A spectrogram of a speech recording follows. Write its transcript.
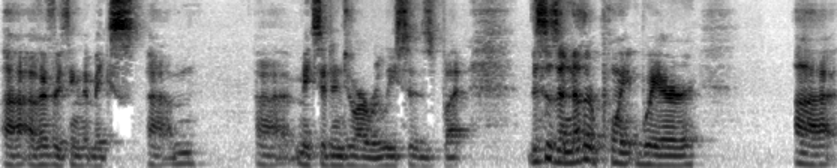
uh, of everything that makes um, uh, makes it into our releases. But this is another point where uh,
